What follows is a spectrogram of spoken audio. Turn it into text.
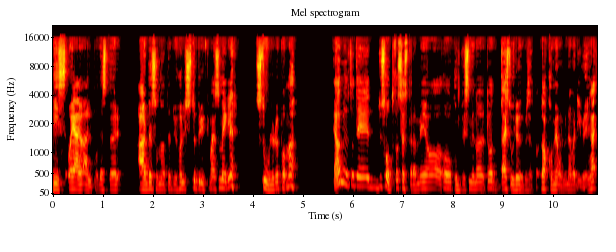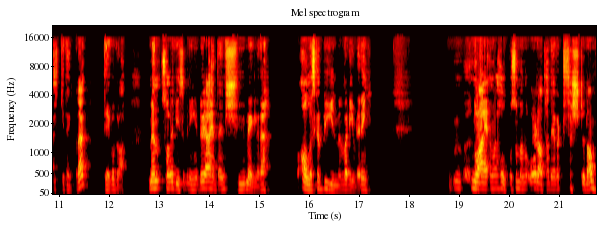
Hvis, og jeg er jo ærlig på det, spør er det sånn at du har lyst til å bruke meg som megler. Stoler du på meg? Ja, men det, du solgte for søstera mi og, og kompisen min, og vet du deg stoler jeg 100 på. Da kommer jeg ordentlig med den verdivurderinga. Ikke tenk på det. Det går bra. Men så har vi de som ringer. Du, jeg har henta inn sju meglere, og alle skal begynne med en verdivurdering. Nå har jeg, nå har jeg holdt på så mange år da, at hadde jeg vært første dagen,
